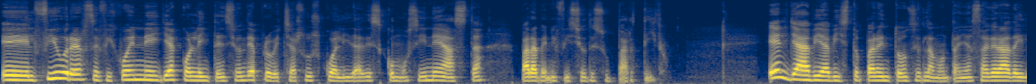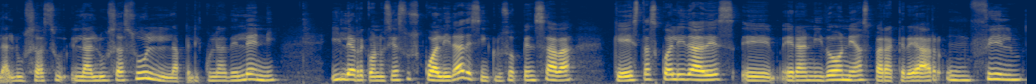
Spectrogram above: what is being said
el Führer se fijó en ella con la intención de aprovechar sus cualidades como cineasta para beneficio de su partido. Él ya había visto para entonces La montaña sagrada y La luz azul, la, luz azul, la película de Lenny, y le reconocía sus cualidades, incluso pensaba que estas cualidades eh, eran idóneas para crear un film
